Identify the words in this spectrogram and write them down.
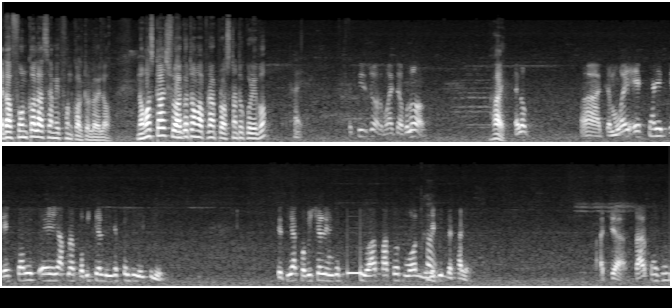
এটা ফোন কল আছে আমি ফোন কলটো লৈ লওঁ। নমস্কাৰ স্বাগতম আপোনাৰ প্ৰশ্নটো কৰিব। হয়। হেল্ল' আচ্ছা মই এক তাৰিখ এক তাৰিখ এই আপোনাৰ কভিচিল্ড ইনজেকশ্যনটো লৈছিলোঁ। তেতিয়া কভিচিল্ড ইনজেকশ্যন লোৱাৰ পাছত মই নিগেটিভ দেখালে। আচ্ছা তাৰপাছত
